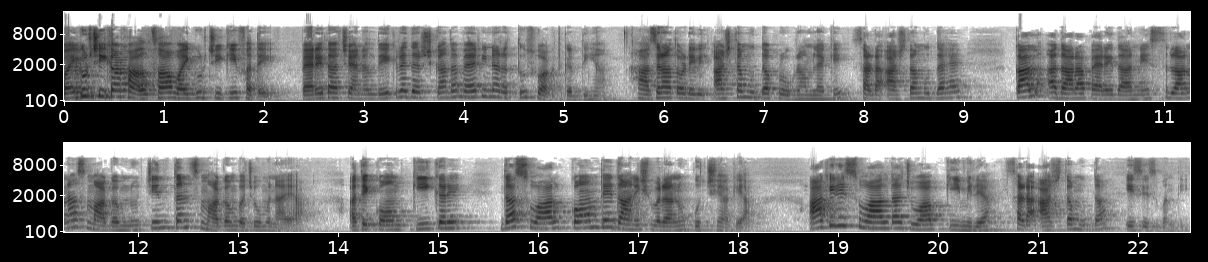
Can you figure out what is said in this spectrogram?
ਵਾਹਿਗੁਰੂ ਜੀ ਕਾ ਖਾਲਸਾ ਵਾਹਿਗੁਰੂ ਜੀ ਕੀ ਫਤਿਹ। ਪਹਿਰੇਦਾਰ ਚੈਨਲ ਦੇਖ ਰਹੇ ਦਰਸ਼ਕਾਂ ਦਾ ਮੈਂ ਰੀਨਾ ਰੱਤੂ ਸਵਾਗਤ ਕਰਦੀ ਹਾਂ। ਹਾਜ਼ਰਾਂ ਤੁਹਾਡੇ ਲਈ ਅੱਜ ਦਾ ਮੁੱਦਾ ਪ੍ਰੋਗਰਾਮ ਲੈ ਕੇ। ਸਾਡਾ ਅੱਜ ਦਾ ਮੁੱਦਾ ਹੈ ਕੱਲ ਅਦਾਰਾ ਪਹਿਰੇਦਾਰ ਨੇ ਸਾਲਾਨਾ ਸਮਾਗਮ ਨੂੰ ਚਿੰਤਨ ਸਮਾਗਮ ਵਜੋਂ ਮਨਾਇਆ ਅਤੇ ਕੌਮ ਕੀ ਕਰੇ? ਦਾ ਸਵਾਲ ਕੌਮ ਦੇ ਦਾਨਿਸ਼ਵਰਾਂ ਨੂੰ ਪੁੱਛਿਆ ਗਿਆ। ਆਖਿਰ ਇਸ ਸਵਾਲ ਦਾ ਜਵਾਬ ਕੀ ਮਿਲਿਆ? ਸਾਡਾ ਅੱਜ ਦਾ ਮੁੱਦਾ ਇਸੇ ਸੰਬੰਧੀ।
